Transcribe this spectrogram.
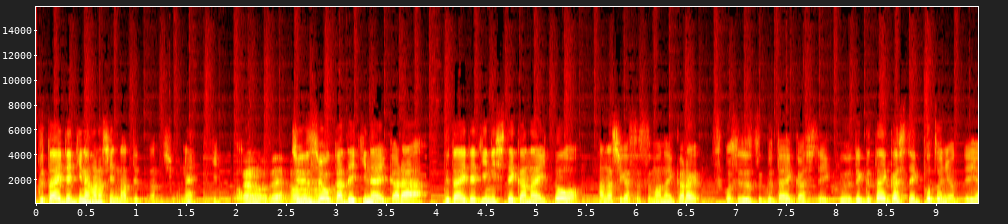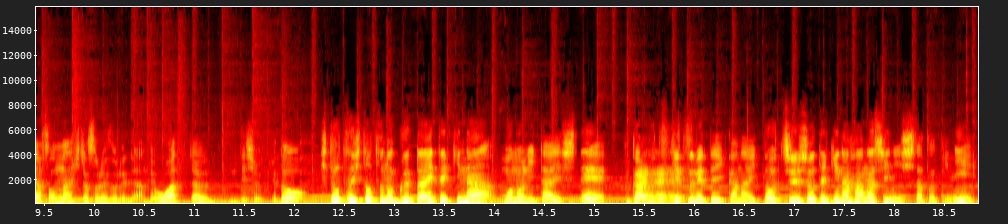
具体的な話になってったんでしょうねきっと。なるほどね。抽象化できないから具体的にしていかないと話が進まないから少しずつ具体化していく。で具体化していくことによっていやそんなん人それぞれじゃんで終わっちゃうんでしょうけど一つ一つの具体的なものに対して深く突き詰めていかないと抽象的な話にした時に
